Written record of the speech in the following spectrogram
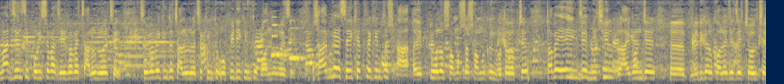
এমার্জেন্সি পরিষেবা যেভাবে চালু রয়েছে, সেভাবে কিন্তু চালু রয়েছে, কিন্তু ওপিডি কিন্তু বন্ধ রয়েছে। সাহেবকে সেই ক্ষেত্রে কিন্তু একটু হলেও সমস্যার সম্মুখীন হতে হচ্ছে। তবে এই যে মিছিল, রায়গঞ্জের মেডিকেল কলেজে যে চলছে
